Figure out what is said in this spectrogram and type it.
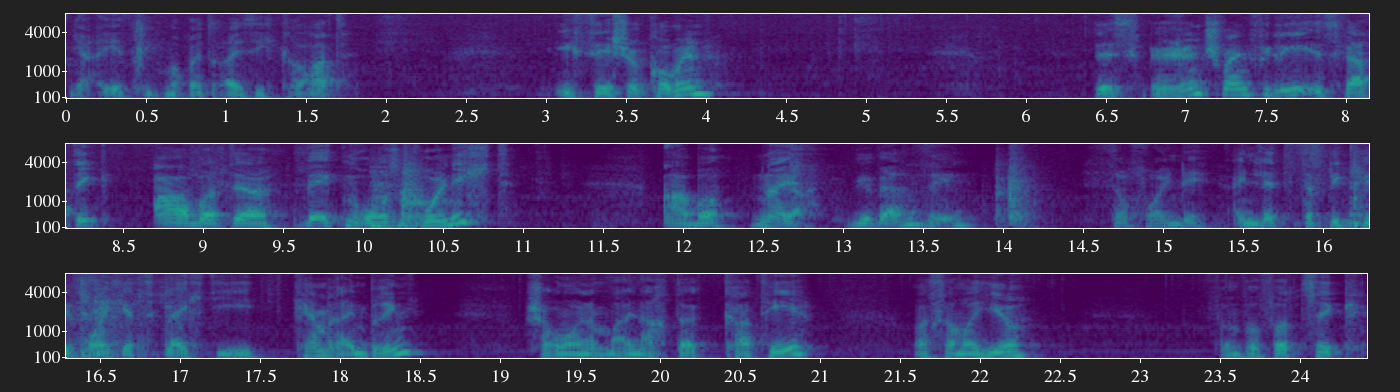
Ja, jetzt liegen wir bei 30 Grad. Ich sehe schon kommen. Das Rindschweinfilet ist fertig, aber der Bacon Rosenkohl nicht. Aber naja, wir werden sehen. So Freunde, ein letzter Blick, bevor ich jetzt gleich die Cam reinbringe. Schauen wir mal nach der KT. Was haben wir hier? 45.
